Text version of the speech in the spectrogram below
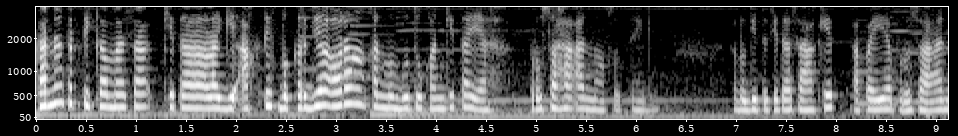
karena ketika masa kita lagi aktif bekerja, orang akan membutuhkan kita ya, perusahaan maksudnya gitu. Nah, begitu kita sakit, apa iya perusahaan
